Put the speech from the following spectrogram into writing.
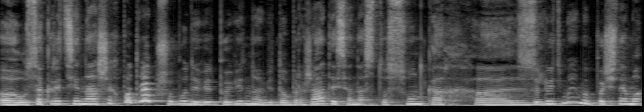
е, у закритті наших потреб, що буде відповідно відображатися на стосунках е, з людьми. Ми почнемо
